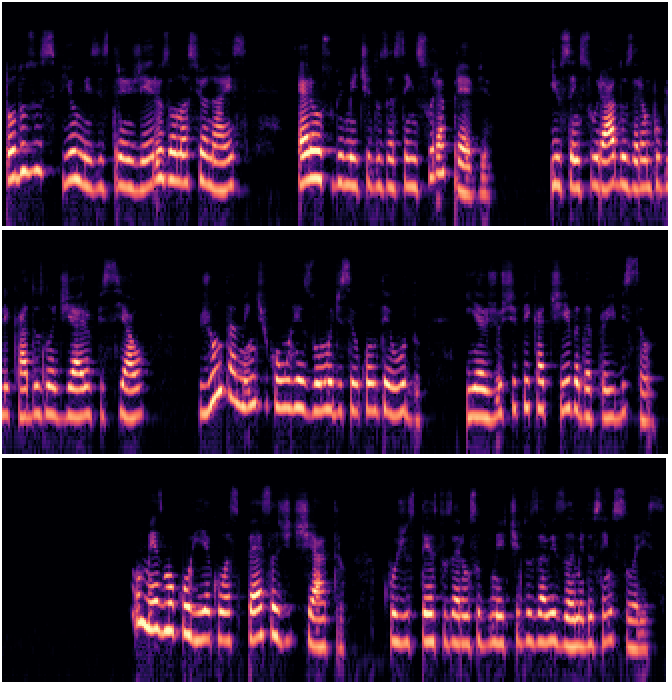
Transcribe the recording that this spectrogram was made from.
Todos os filmes estrangeiros ou nacionais eram submetidos à censura prévia, e os censurados eram publicados no Diário Oficial juntamente com um resumo de seu conteúdo e a justificativa da proibição. O mesmo ocorria com as peças de teatro, cujos textos eram submetidos ao exame dos censores.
